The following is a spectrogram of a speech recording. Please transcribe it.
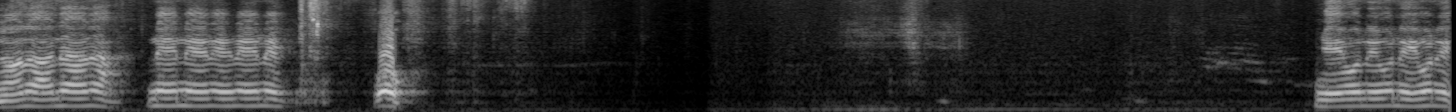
Nah, nah, nah, nah. Nih, nih, nih, nih, nih. Wow. Nih, mana, mana, mana?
